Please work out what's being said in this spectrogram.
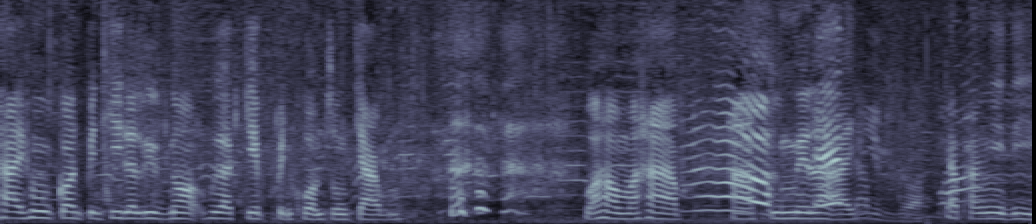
ถ่ายรูปก่อนเป็นที่ระลึกเนาะเพื่อเก็บเป็นความทรงจำ ว่าเฮามาหาหากุ้งในหลายยินใช่ปะจับทางนี้ดี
